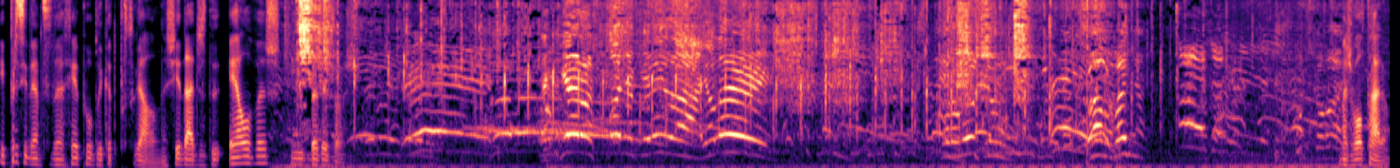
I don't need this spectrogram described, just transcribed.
e Presidente da República de Portugal, nas cidades de Elvas e Badajoz. Mas voltaram.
